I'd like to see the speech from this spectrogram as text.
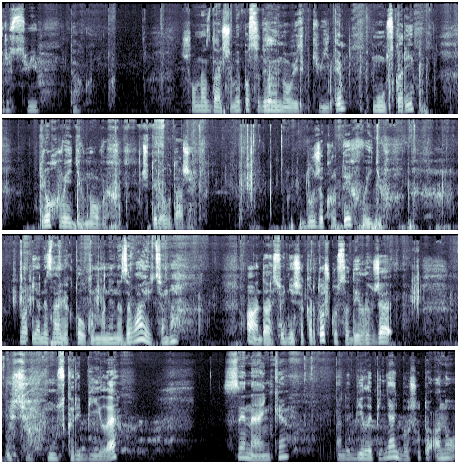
розцвів. Так. Що в нас далі? Ми посадили нові квіти, мускарі. Трьох видів нових, чотирьох даже. Дуже крутих видів. Ну, я не знаю, як толком вони називаються, ну. А, да, сьогодні ще картошку садили, вже ось мускарі біле. Синеньке. Але біле піднять, бо що то оно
